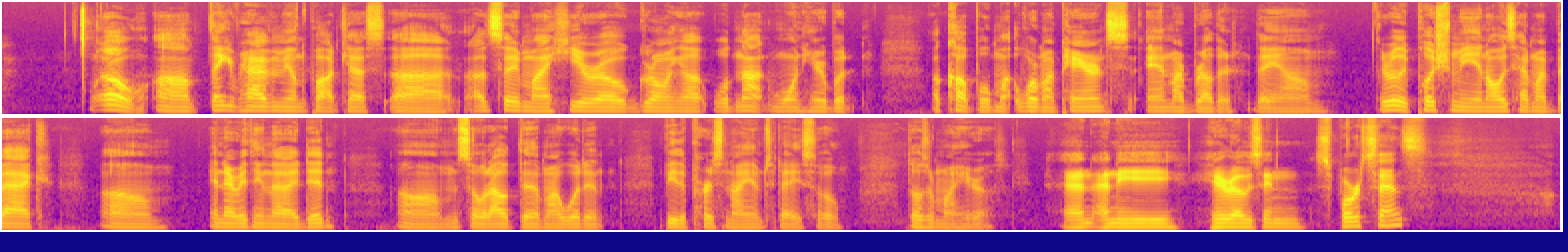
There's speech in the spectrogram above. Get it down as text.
Oh, um, thank you for having me on the podcast. Uh, I'd say my hero growing up, well, not one hero, but a couple, my, were my parents and my brother. They um they really pushed me and always had my back um, in everything that I did. Um, so without them, I wouldn't be the person I am today. So those are my heroes. And any heroes in sports sense?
